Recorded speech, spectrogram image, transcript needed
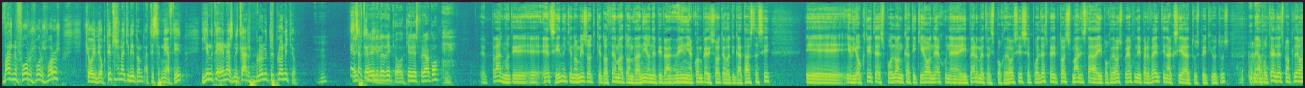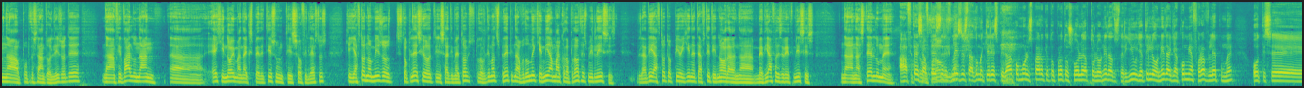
βάζουν φόρους, φόρους, φόρους και ο ιδιοκτήτης των ακινήτων τη στιγμή αυτή γίνεται ένας νικάρι που πληρώνει τριπλό νίκιο. Έτσι έχετε, έχετε δίκιο. Κύριε Σπυράκο. Ε, πράγματι ε, έτσι είναι και νομίζω ότι και το θέμα των δανείων επιβαρύνει ακόμη περισσότερο την κατάσταση οι ιδιοκτήτες πολλών κατοικιών έχουν υπέρμετρες υποχρεώσεις. Σε πολλές περιπτώσεις, μάλιστα, οι υποχρεώσεις που έχουν υπερβαίνει την αξία του σπιτιού τους. Με αποτέλεσμα πλέον να αποπροσανατολίζονται, να αμφιβάλλουν αν έχει νόημα να εξυπηρετήσουν τις οφειλέ τους. Και γι' αυτό νομίζω ότι στο πλαίσιο της αντιμετώπισης του προβλήματος πρέπει να βρούμε και μία μακροπρόθεσμη λύση. Δηλαδή, αυτό το οποίο γίνεται αυτή την ώρα να, με διάφορες ρυθμίσεις να αναστέλουμε. Αυτές αυτές τις ρυθμίσεις θα δούμε, κύριε Σπυράκο, μόλις πάρω και το πρώτο σχόλιο από τον Λεωνίδα του Στεργίου. Γιατί, Λεωνίδα, για ακόμη μια φορά βλέπουμε ότι σε,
